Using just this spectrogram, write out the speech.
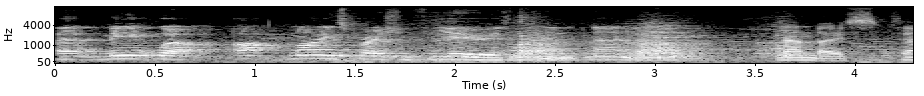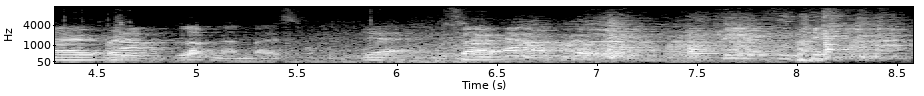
Uh, me, well, uh, my inspiration for you is Nan- Nando. Nando's. So, Really how, love Nando's. yeah. So, how to cook beautiful chicken.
